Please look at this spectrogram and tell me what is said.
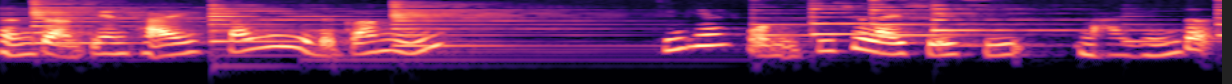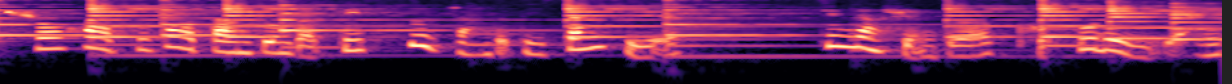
成长电台欢迎你的光临。今天我们继续来学习马云的说话之道当中的第四章的第三节，尽量选择朴素的语言。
